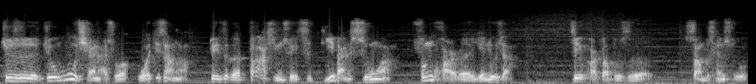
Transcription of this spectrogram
就是就目前来说，国际上啊对这个大型水池底板施工啊分块的研究下，这一块倒不是尚不成熟。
